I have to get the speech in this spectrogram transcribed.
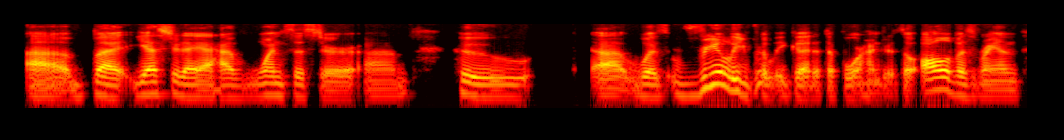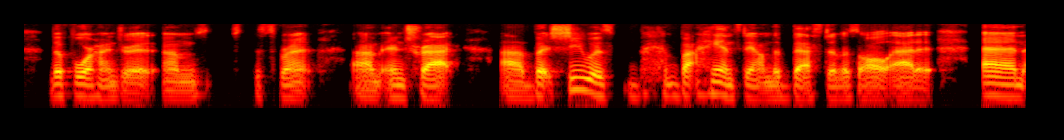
Uh, but yesterday, I have one sister um, who uh, was really, really good at the 400. So all of us ran the 400, um, the sprint, um, and track. Uh, but she was hands down the best of us all at it. And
